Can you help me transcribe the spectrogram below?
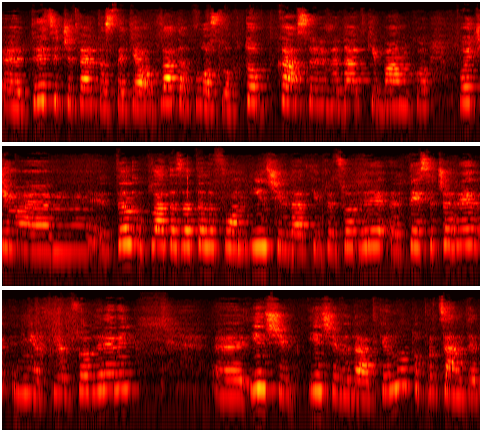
Е, 34 стаття оплата послуг, то касові видатки банку, потім ем, оплата за телефон, інші видатки 500 гривень, 1000 гривень, ні, 500 гривень. Е, інші, інші видатки, ну то проценти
